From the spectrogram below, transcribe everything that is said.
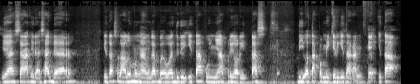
Ya, secara tidak sadar kita selalu menganggap bahwa diri kita punya prioritas di otak pemikir kita kan kayak kita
